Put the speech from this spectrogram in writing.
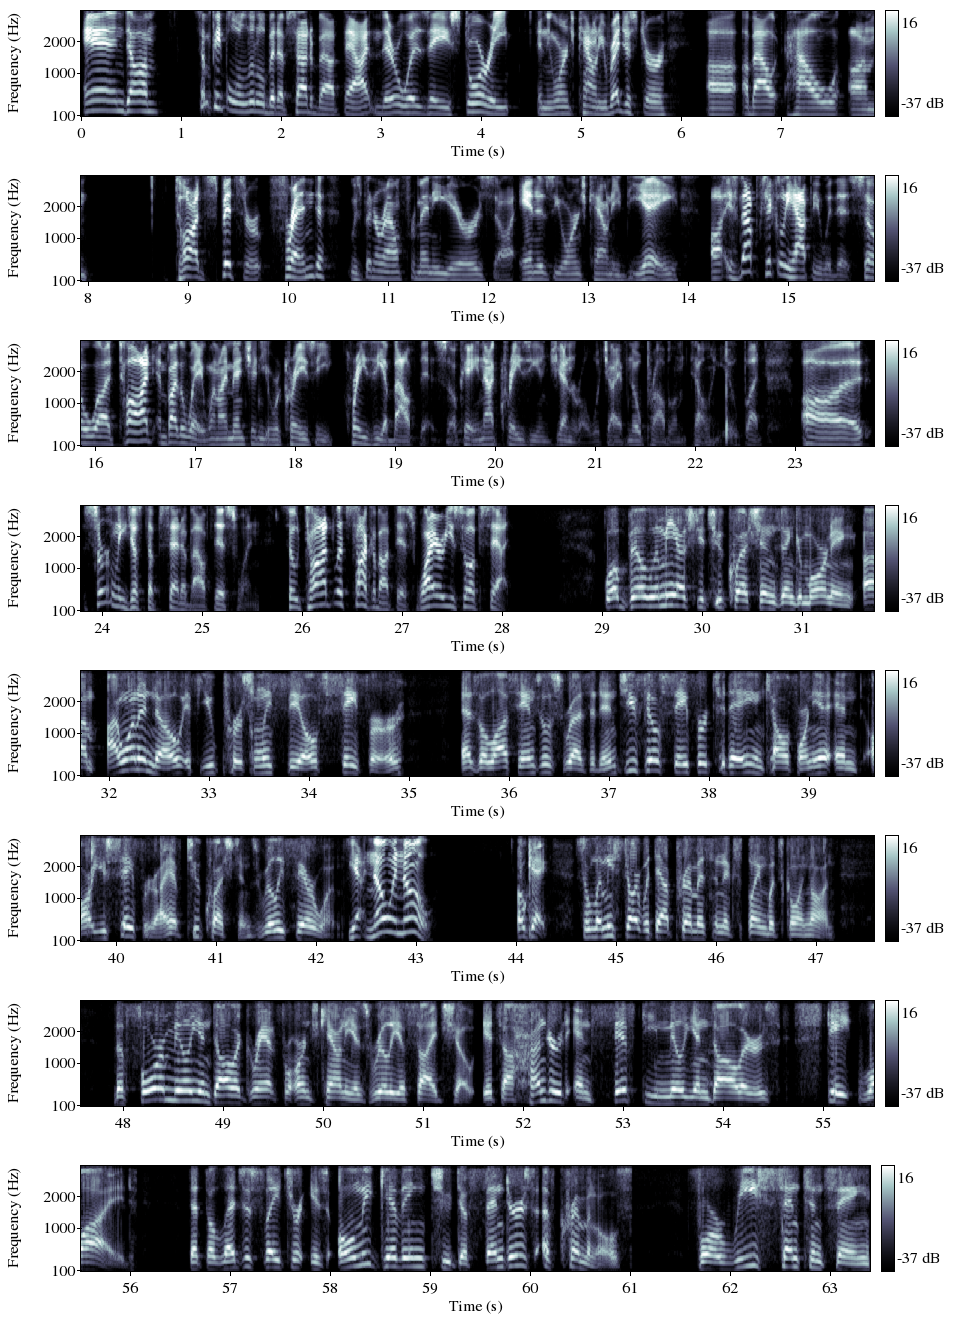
And um, some people are a little bit upset about that. And there was a story in the Orange County Register uh, about how um, Todd Spitzer, friend who's been around for many years uh, and is the Orange County DA, uh, is not particularly happy with this. So, uh, Todd, and by the way, when I mentioned you were crazy, crazy about this, okay, not crazy in general, which I have no problem telling you, but uh, certainly just upset about this one. So, Todd, let's talk about this. Why are you so upset? Well, Bill, let me ask you two questions and good morning. Um, I want to know if you personally feel safer as a Los Angeles resident. Do you feel safer today in California? And are you safer? I have two questions, really fair ones. Yeah, no and no. Okay, so let me start with that premise and explain what's going on. The $4 million grant for Orange County is really a sideshow. It's $150 million statewide that the legislature is only giving to defenders of criminals for resentencing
